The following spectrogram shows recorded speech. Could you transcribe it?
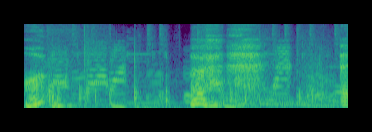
啊？哎哎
